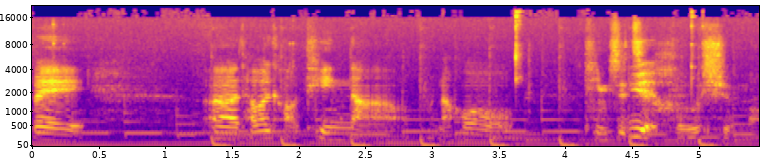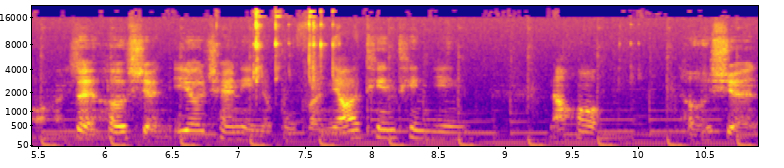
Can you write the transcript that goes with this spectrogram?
备，呃，他会考听啊，然后听是乐和弦吗？还是对和弦 ear training 的部分，你要听听音，然后和弦，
